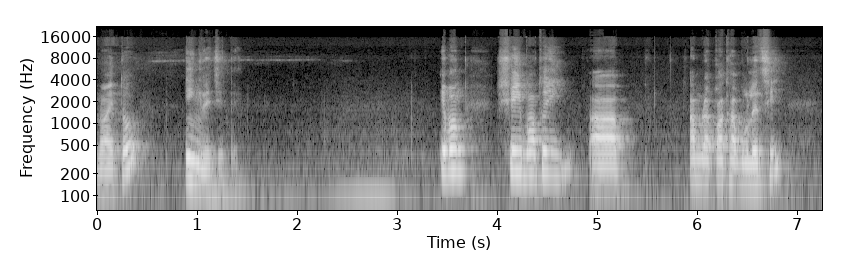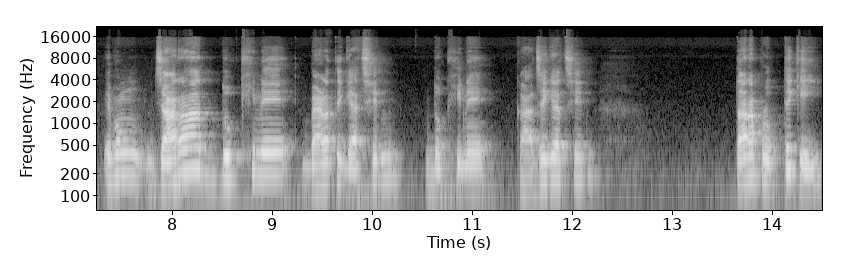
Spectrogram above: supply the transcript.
নয়তো ইংরেজিতে। এবং সেই মতোই আমরা কথা বলেছি। এবং যারা দক্ষিণে বেড়াতে গেছেন, দক্ষিণে কাজে গেছেন, তারা প্রত্যেকেই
